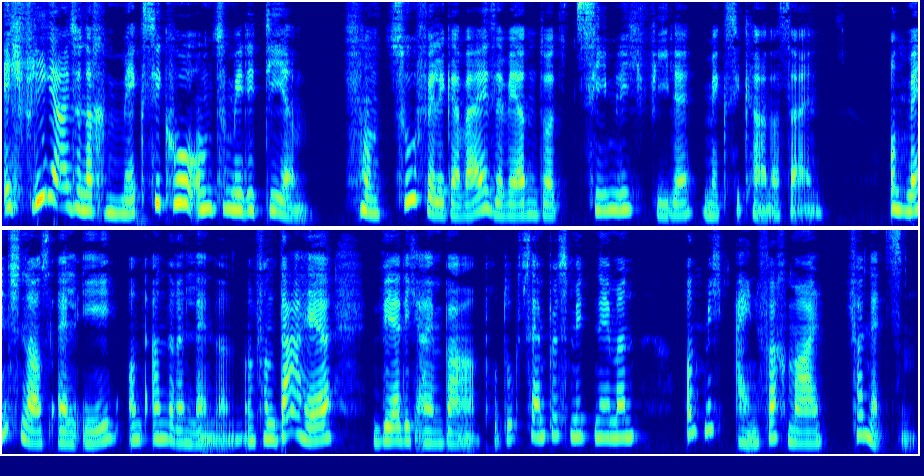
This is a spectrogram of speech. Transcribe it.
Ich fliege also nach Mexiko, um zu meditieren. Und zufälligerweise werden dort ziemlich viele Mexikaner sein. Und Menschen aus LE und anderen Ländern. Und von daher werde ich ein paar Produktsamples mitnehmen und mich einfach mal vernetzen.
